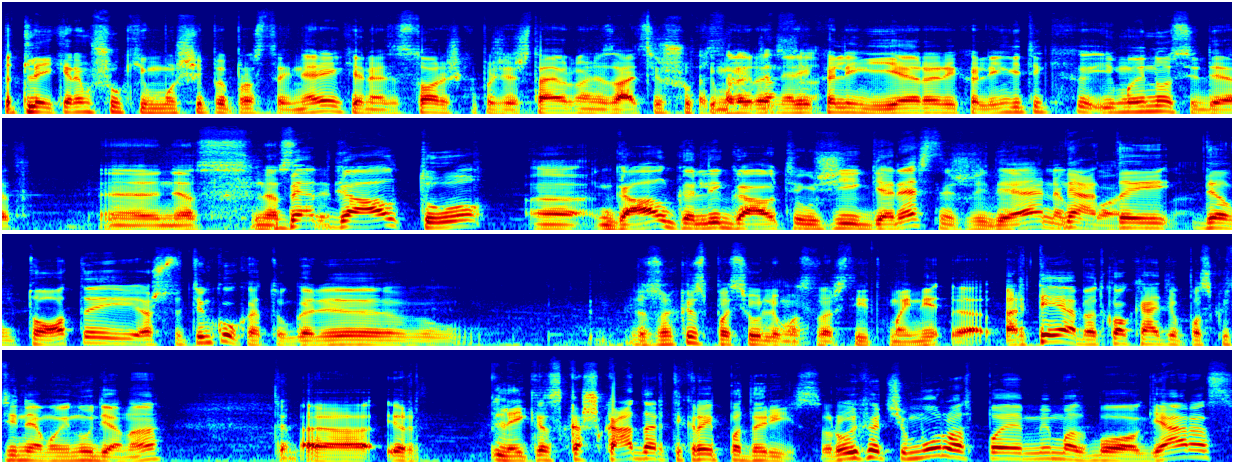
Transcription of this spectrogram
Bet leikeriam šaukimų šiaip įprastai nereikia, nes istoriškai pažiūrėjau, šitai organizacijai šaukimai Tas yra yra nereikalingi. Jie yra reikalingi tik į mainus įdėti. Nes, nes... Bet gal tu, gal gali gauti už jį geresnį žaidėją negu Ne, Bojanas. tai dėl to tai aš sutinku, kad tu gali visokius pasiūlymus svarstyti. Maini... Artėja bet kokia atveju paskutinė mainų diena. Taip. Uh, ir Leikės kažką dar tikrai padarys. Rūicho Čimūros paėmimas buvo geras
